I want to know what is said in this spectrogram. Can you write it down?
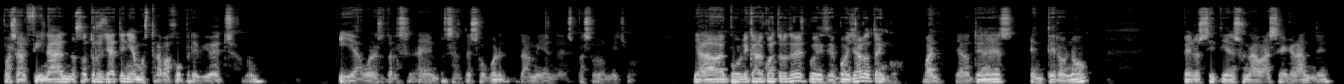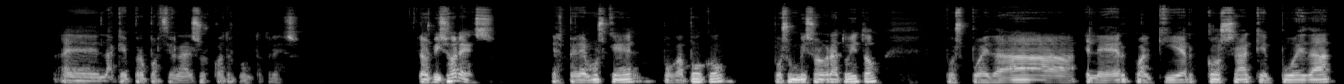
pues al final nosotros ya teníamos trabajo previo hecho, ¿no? Y a algunas otras empresas de software también les pasó lo mismo. Y a la hora de publicar el 4.3, pues dice, pues ya lo tengo. Bueno, ya lo tienes entero, no, pero sí tienes una base grande eh, la que proporciona esos 4.3. Los visores, esperemos que poco a poco, pues un visor gratuito, pues pueda leer cualquier cosa que pueda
